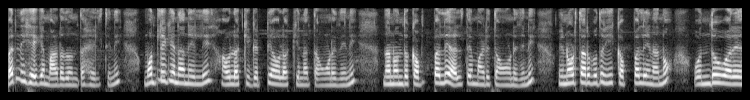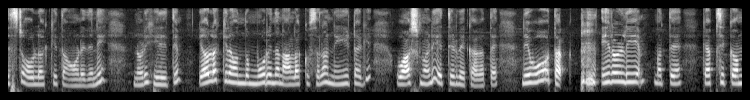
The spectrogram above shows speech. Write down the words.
ಬನ್ನಿ ಹೇಗೆ ಮಾಡೋದು ಅಂತ ಹೇಳ್ತೀನಿ. ಮೊದಲಿಗೆ ನಾನಿಲ್ಲಿ ಅವಲಕ್ಕಿ, ಗಟ್ಟಿ ಅವಲಕ್ಕಿನ ತೊಗೊಂಡಿದ್ದೀನಿ. ನಾನೊಂದು ಕಪ್ಪಲ್ಲಿ ಅಳತೆ ಮಾಡಿ ತೊಗೊಂಡಿದ್ದೀನಿ. ನೀವು ನೋಡ್ತಾ ಇರ್ಬೋದು, ಈ ಕಪ್ಪಲ್ಲಿ ನಾನು ಒಂದೂವರೆಯಷ್ಟು ಅವಲಕ್ಕಿ ತೊಗೊಂಡಿದ್ದೀನಿ. ನೋಡಿ, ಈ ರೀತಿ. ಅವಲಕ್ಕಿನ ಒಂದು ಮೂರಿಂದ ನಾಲ್ಕು ಸಲ ನೀಟಾಗಿ ವಾಶ್ ಮಾಡಿ ಎತ್ತಿಡಬೇಕಾಗತ್ತೆ. ನೀವು ತ, ಈರುಳ್ಳಿ ಮತ್ತು ಕ್ಯಾಪ್ಸಿಕಮ್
